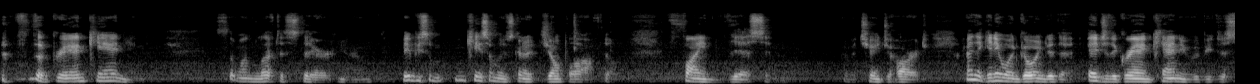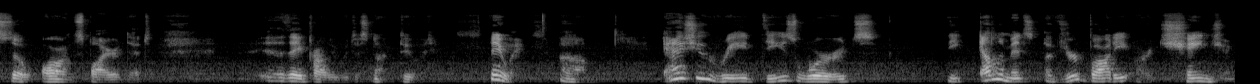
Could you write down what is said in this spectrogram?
of the Grand Canyon. Someone left us there, you know. Maybe some, in case someone's going to jump off, they'll find this and have a change of heart. I think anyone going to the edge of the Grand Canyon would be just so awe-inspired that they probably would just not do it. Anyway, um, as you read these words, the elements of your body are changing.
